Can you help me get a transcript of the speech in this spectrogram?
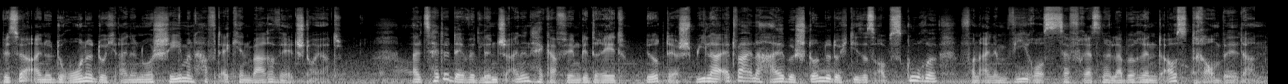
bis er eine Drohne durch eine nur schemenhaft erkennbare Welt steuert. Als hätte David Lynch einen Hackerfilm gedreht, irrt der Spieler etwa eine halbe Stunde durch dieses obskure, von einem Virus zerfressene Labyrinth aus Traumbildern.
